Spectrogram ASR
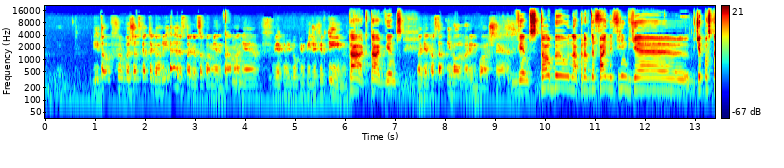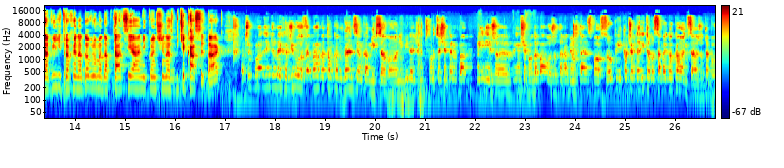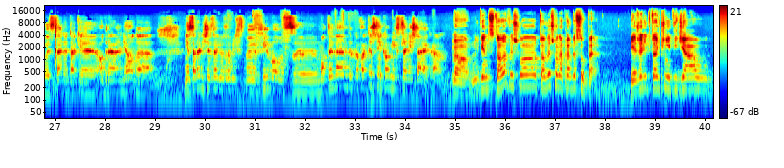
I to wyszedł z kategorii R z tego co pamiętam, a nie w jakimś głupim PG-15. Tak, tak, więc, Tak jak ostatni Wolverine właśnie. więc to był naprawdę fajny film, gdzie, gdzie postawili trochę na dobrą adaptację, a niekoniecznie na zbicie kasy, tak? Znaczy bardziej tutaj chodziło o zabawę tą konwencją komiksową. Oni widać, że twórcy się tym bawili, że im się podobało, że to robią w ten sposób i pociągnęli to do samego końca, że to były sceny takie odrealnione. Nie starali się z tego zrobić filmu z y, motywem, tylko faktycznie komiks przenieść na ekran. No, więc to wyszło, to wyszło naprawdę super. Jeżeli ktoś nie widział,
